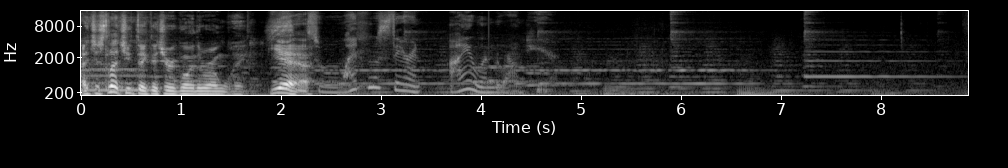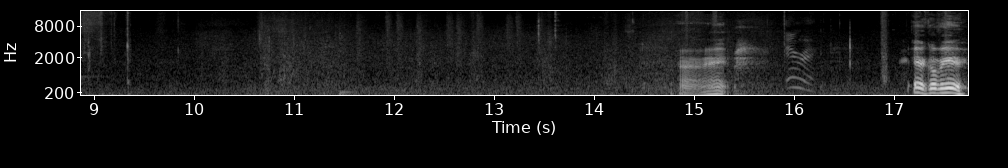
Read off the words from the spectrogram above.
I just let you think that you were going the wrong way. Um, yeah. Since when was there an island around here? All right. Eric, Eric, over here.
